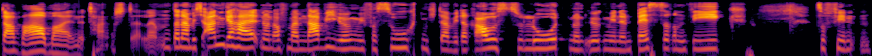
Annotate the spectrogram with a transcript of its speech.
Da war mal eine Tankstelle. Und dann habe ich angehalten und auf meinem Navi irgendwie versucht, mich da wieder rauszuloten und irgendwie einen besseren Weg zu finden.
